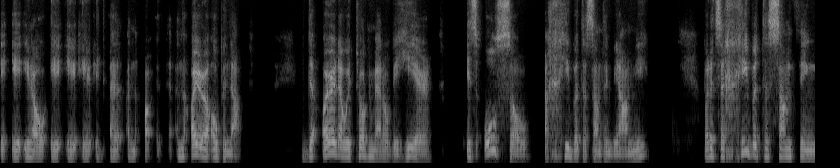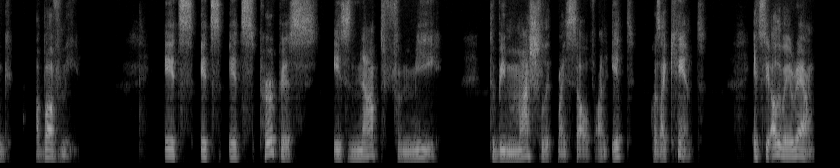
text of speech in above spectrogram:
it, it, you know, it, uh, an, an oira opened up. The oira that we're talking about over here is also a chiba to something beyond me, but it's a chiba to something above me. Its its its purpose is not for me to be mashlit myself on it because I can't. It's the other way around.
